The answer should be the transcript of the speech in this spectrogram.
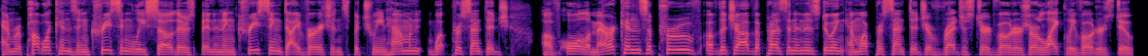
and Republicans increasingly so. There's been an increasing divergence between how many, what percentage of all Americans approve of the job the president is doing and what percentage of registered voters or likely voters do.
